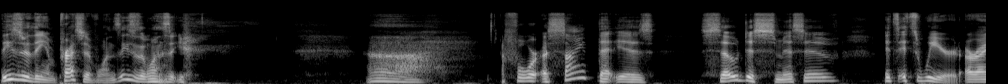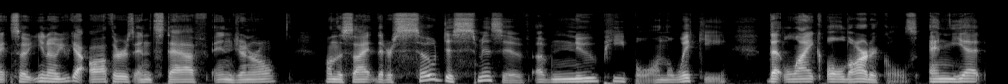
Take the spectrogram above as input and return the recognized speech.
these are the impressive ones. These are the ones that you uh, for a site that is so dismissive it's it's weird all right? So you know you've got authors and staff in general on the site that are so dismissive of new people on the wiki that like old articles and yet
